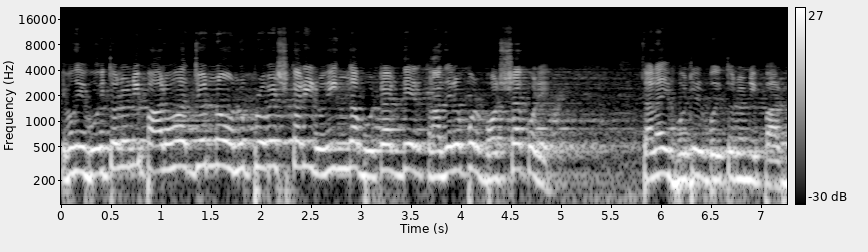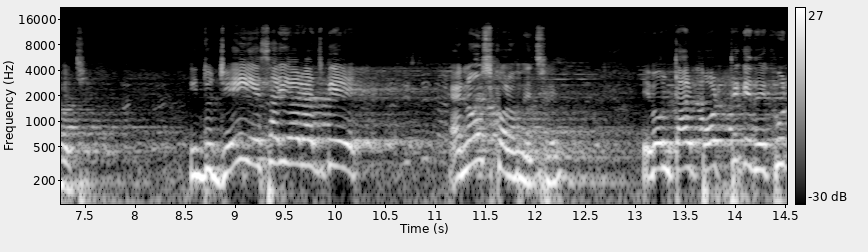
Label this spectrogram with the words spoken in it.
এবং এই বৈতরণী পার হওয়ার জন্য অনুপ্রবেশকারী রোহিঙ্গা ভোটারদের কাঁধের ওপর ভরসা করে তারা এই ভোটের বৈতরণী পার হয়েছে। কিন্তু যেই এসআইআর আজকে অ্যানাউন্স করা হয়েছে এবং তারপর থেকে দেখুন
